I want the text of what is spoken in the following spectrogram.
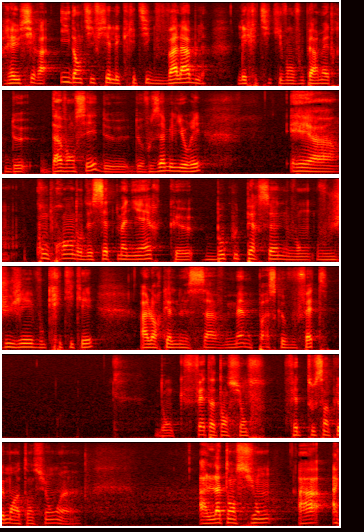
réussir à identifier les critiques valables, les critiques qui vont vous permettre de d'avancer, de, de, vous améliorer et euh, comprendre de cette manière que beaucoup de personnes vont vous juger, vous critiquer, alors qu'elles ne savent même pas ce que vous faites. Donc faites attention, faites tout simplement attention euh, à l'attention, à, à,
